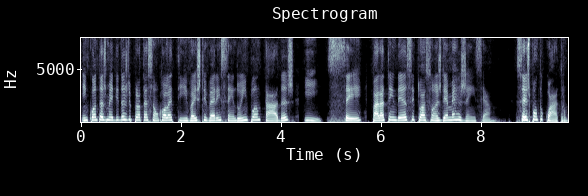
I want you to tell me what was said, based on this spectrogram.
enquanto as medidas de proteção coletiva estiverem sendo implantadas e C para atender a situações de emergência. 6.4.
